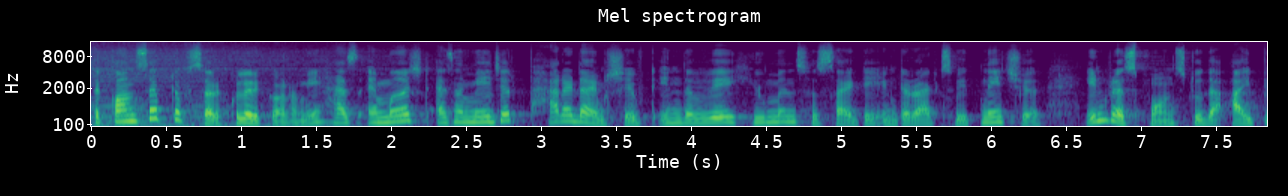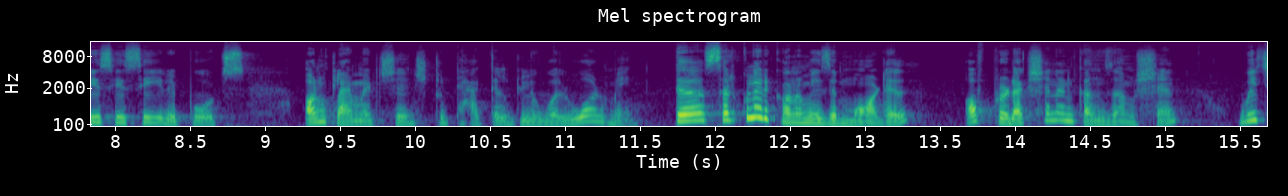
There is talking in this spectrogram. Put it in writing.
The concept of circular economy has emerged as a major paradigm shift in the way human society interacts with nature in response to the IPCC reports on climate change to tackle global warming. The circular economy is a model of production and consumption which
